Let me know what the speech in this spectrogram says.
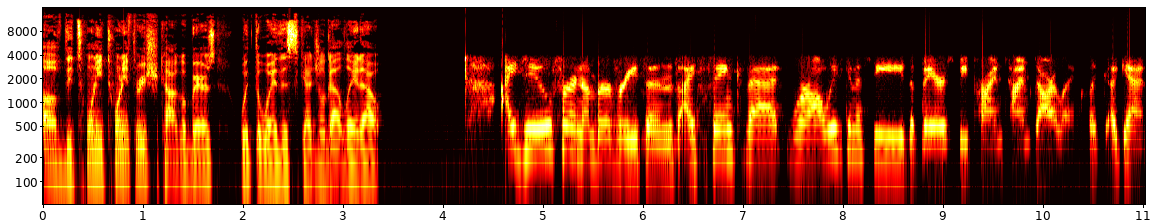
of the 2023 Chicago Bears with the way the schedule got laid out? I do for a number of reasons. I think that we're always going to see the Bears be primetime darlings. Like, again,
